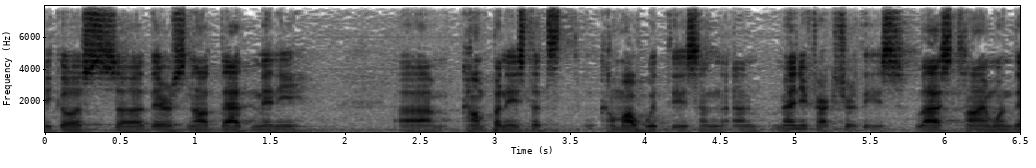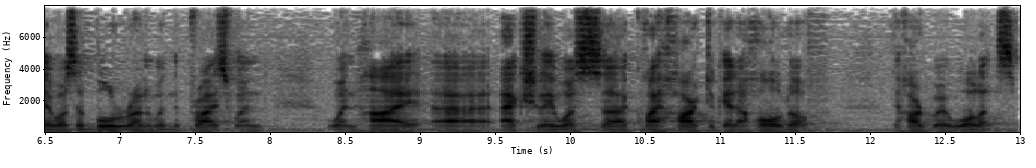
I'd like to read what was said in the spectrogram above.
because uh, there's not that many um, companies that come up with these and, and, manufacture these. Last time when there was a bull run, when the price went, went high, uh, actually it was uh, quite hard to get a hold of the hardware wallets.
